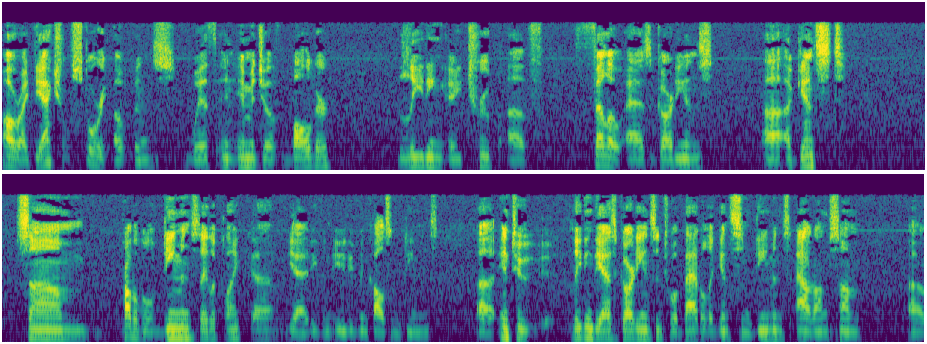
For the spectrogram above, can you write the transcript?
All right, the actual story opens with an image of Balder leading a troop of fellow Asgardians uh, against some probable demons. They look like, uh, yeah, it even it even calls them demons. Uh, into leading the Asgardians into a battle against some demons out on some uh,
